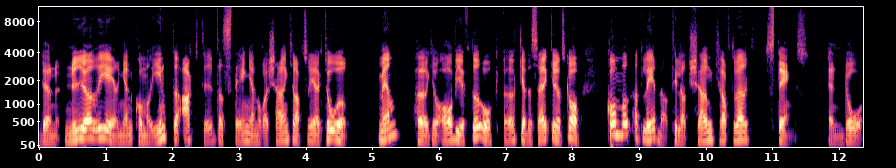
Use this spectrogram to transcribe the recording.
Den nya regeringen kommer inte aktivt att stänga några kärnkraftsreaktorer, men högre avgifter och ökade säkerhetskrav kommer att leda till att kärnkraftverk stängs ändå.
